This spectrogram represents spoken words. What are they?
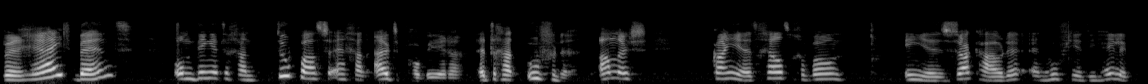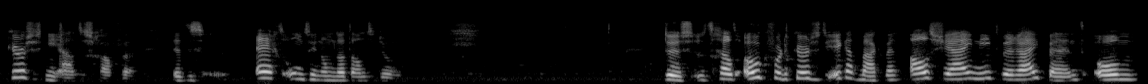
bereid bent om dingen te gaan toepassen en gaan uit te proberen. En te gaan oefenen. Anders kan je het geld gewoon in je zak houden en hoef je die hele cursus niet aan te schaffen. Het is echt onzin om dat dan te doen. Dus dat geldt ook voor de cursus die ik aan het maken ben. Als jij niet bereid bent om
